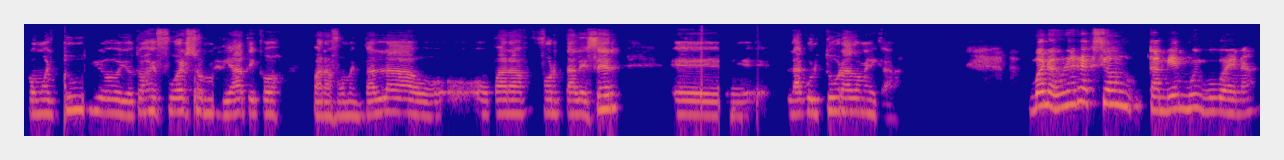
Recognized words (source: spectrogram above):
como el tuyo y otros esfuerzos mediáticos para fomentarla o, para fortalecer eh, la cultura dominicana? Bueno, es una reacción también muy buena.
